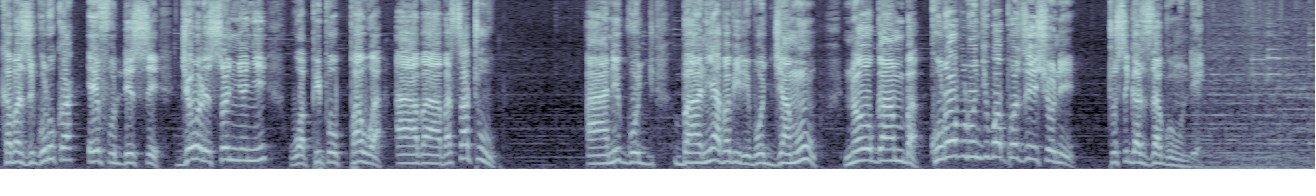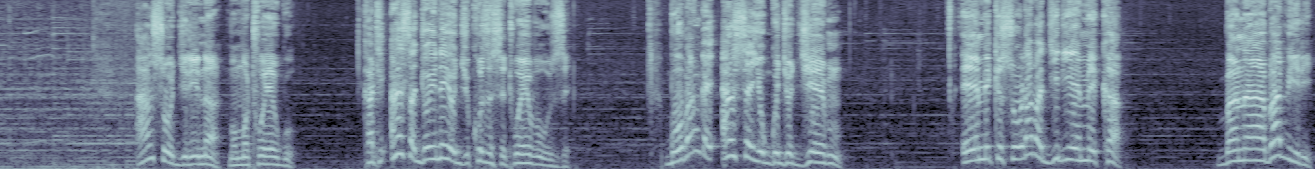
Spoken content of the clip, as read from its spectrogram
kabaziguluka fdc joel sonyonyi wa people power. Abo abasatu ani baani ababiri bojjamu? N'ogamba ku lw'obulungi bwa opposition tusigazza gundi ansi ogirina mu mutwe gwo. Kati ansa gyolina eyo gikozese twebuuze bw'obanga ansa eyo gwe gyogjeemu emikisa olaba giri emeka? Bano ababiri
